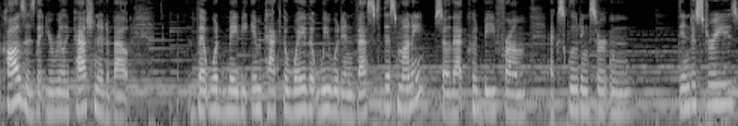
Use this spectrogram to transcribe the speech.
causes that you're really passionate about that would maybe impact the way that we would invest this money? So that could be from excluding certain industries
